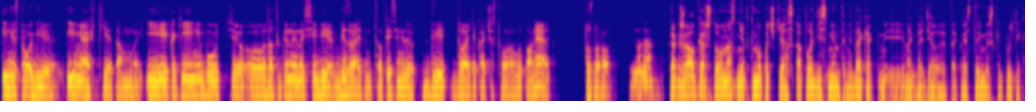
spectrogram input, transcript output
и не строгие, и мягкие, там, и какие-нибудь э, зацикленные на себе, без разницы. Вот если они две, два эти качества выполняют, то здорово. Ну да. Как жалко, что у нас нет кнопочки с аплодисментами, да, как иногда делают такой стримерский пультик.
